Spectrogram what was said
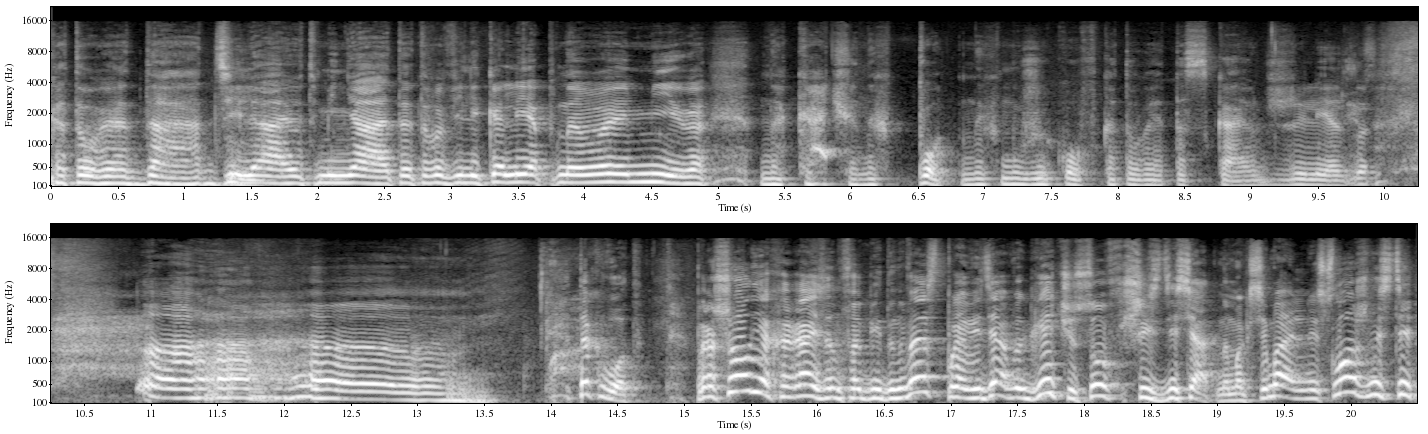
которые, да, отделяют меня от этого великолепного мира накачанных потных мужиков, которые таскают железо. Так вот, прошел я Horizon Forbidden West, проведя в игре часов 60 на максимальной сложности,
